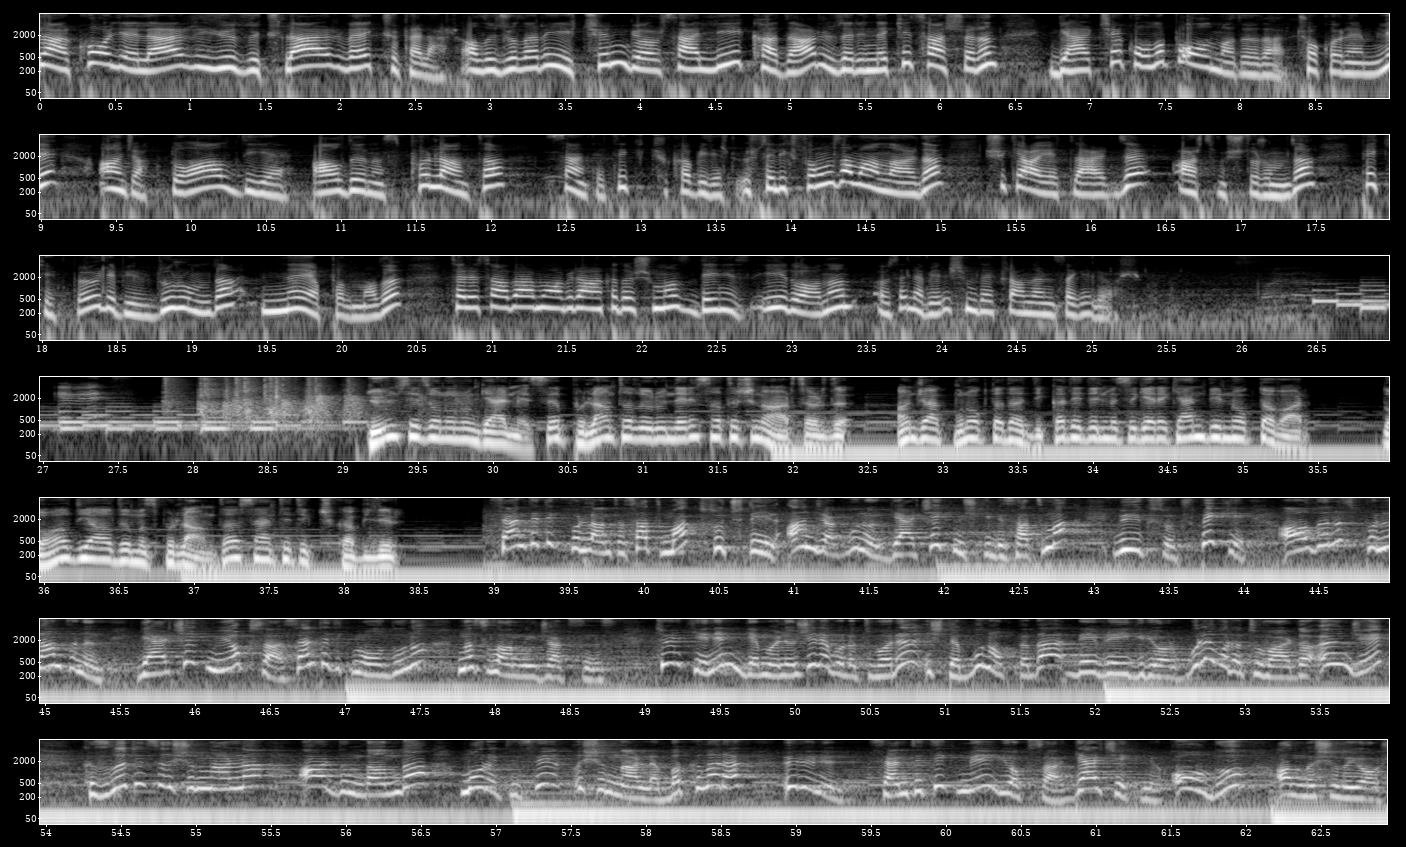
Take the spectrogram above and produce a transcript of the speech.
Kolyeler, yüzükler ve küpeler alıcıları için görselliği kadar üzerindeki taşların gerçek olup olmadığı da çok önemli. Ancak doğal diye aldığınız pırlanta sentetik çıkabilir. Üstelik son zamanlarda şikayetler de artmış durumda. Peki böyle bir durumda ne yapılmalı? TRT Haber muhabiri arkadaşımız Deniz İyidoğan'ın özel haberi şimdi ekranlarınıza geliyor. Evet. Düğün sezonunun gelmesi pırlantalı ürünlerin satışını artırdı. Ancak bu noktada dikkat edilmesi gereken bir nokta var. Doğal diye aldığımız pırlanta sentetik çıkabilir. Sentetik pırlanta satmak suç değil ancak bunu gerçekmiş gibi satmak büyük suç. Peki aldığınız pırlantanın gerçek mi yoksa sentetik mi olduğunu nasıl anlayacaksınız? Türkiye'nin gemoloji laboratuvarı işte bu noktada devreye giriyor. Bu laboratuvarda önce kızılötesi ışınlarla ardından da mor ötesi ışınlarla bakılarak ürünün sentetik mi yoksa gerçek mi olduğu anlaşılıyor.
